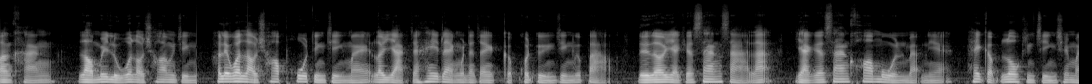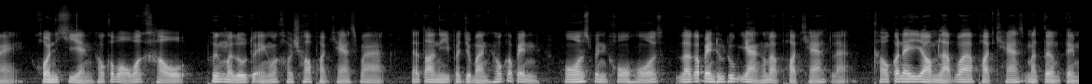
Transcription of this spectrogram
บางครั้ง เราไม่รู้ว่าเราชอบจริงๆเขาเรียกว่าเราชอบพูดจริงๆไหมเราอยากจะให้แรงบันดาลใจกับคนอื่นจริง ๆ หรือเปล่า หรือเราอยากจะสร้างสาระอยากจะสร้างข้อมูลแบบนี้ให้กับโลกจริง ๆ ใช่ไหม คนเขียนเขาก็บอกว่าเขาเพิ่งมารู้ตัวเองว่าเขาชอบพอดแคสต์มาก และตอนนี้ปัจจุบันเขาก็เป็น host เป็น co-host แล้วก็เป็นทุกๆ อย่างสำหรับพอดแคสต์แล้วเขาก็ได้ยอมรับว่าพอดแคสต์มาเติมเต็ม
